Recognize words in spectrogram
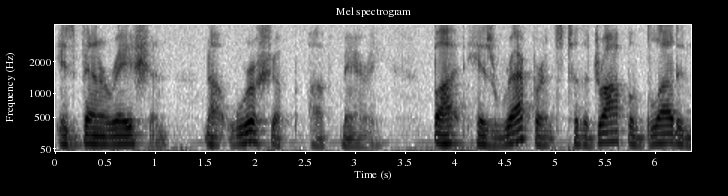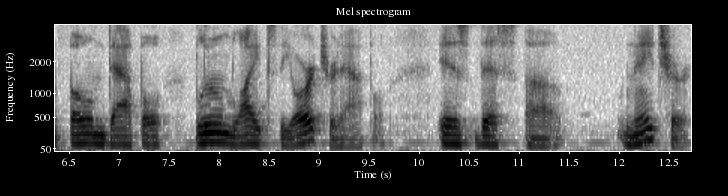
is veneration, not worship of Mary, but his reference to the drop of blood and foamed apple, bloom lights the orchard apple, is this uh, nature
